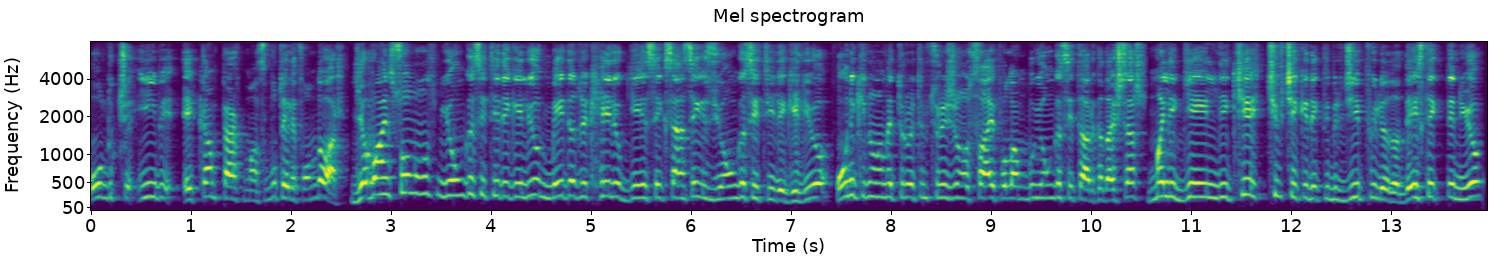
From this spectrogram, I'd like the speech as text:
oldukça iyi bir ekran performansı bu telefonda var. Yabancı olmamız bir Yonga setiyle geliyor. MediaTek Helio G88 Yonga setiyle geliyor. 12 nanometre üretim sürecine sahip olan bu Yonga seti arkadaşlar Mali G52 çift çekirdekli bir GPU ile de destekleniyor.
